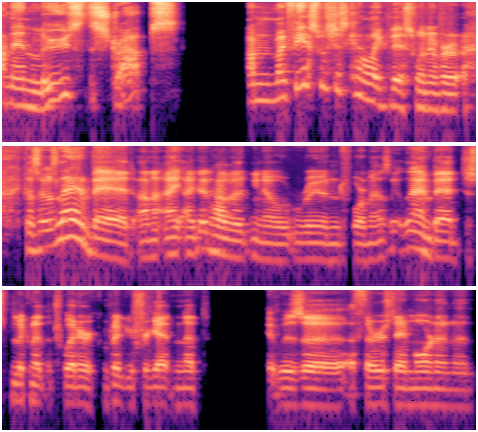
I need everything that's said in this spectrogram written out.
and then lose the straps. And my face was just kind of like this whenever, because I was laying in bed and I, I did have it, you know, ruined for me. I was like laying in bed, just looking at the Twitter, completely forgetting that it was a, a Thursday morning and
